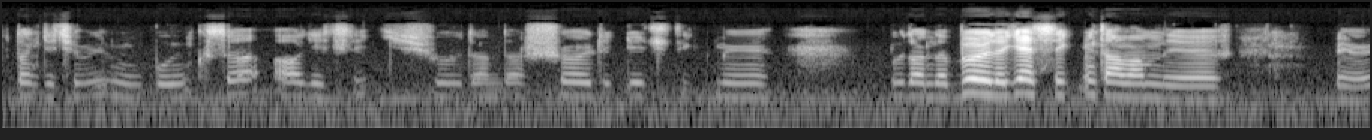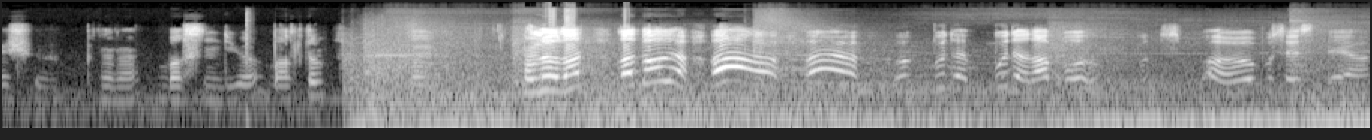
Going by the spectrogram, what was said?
Buradan geçebilir miyim? Boyun kısa. Aa geçtik. Şuradan da şöyle geçtik mi? Buradan da böyle geçtik mi tamamdır. Evet şu basın diyor. Bastım. Hı. Oluyor lan? Lan ne oluyor? Aa, aa, bu da bu da lan bu bu, aa, bu ses ne ya?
